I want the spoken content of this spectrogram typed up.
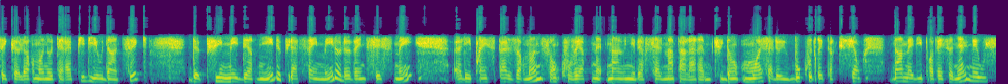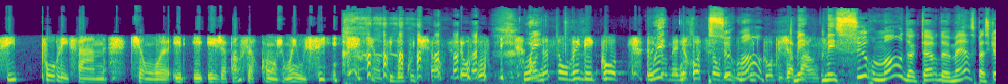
c'est que l'hormonothérapie bioidentique, depuis mai dernier, depuis la fin mai, le 26 mai, euh, les principales hormones sont couvertes maintenant universellement par la RAMQ. Donc, moi, ça a eu beaucoup de répercussions dans ma vie professionnelle, mais aussi pour les femmes qui ont, euh, et, et, je pense leurs conjoints aussi, qui ont pris beaucoup de choses. Oui. On a sauvé des couples. Oui, sûrement. mais, mais sûrement, docteur Demers, parce que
